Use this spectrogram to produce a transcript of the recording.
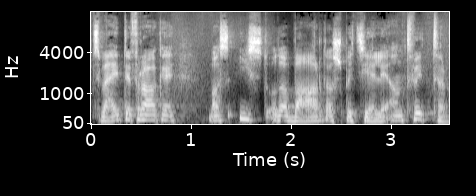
Zweite Frage, was ist oder war das Spezielle an Twitter?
